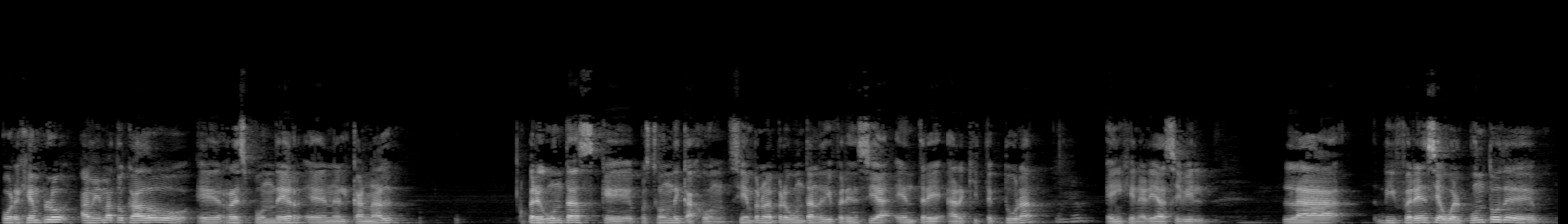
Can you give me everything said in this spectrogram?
Por ejemplo, a mí me ha tocado eh, responder en el canal preguntas que pues son de cajón. Siempre me preguntan la diferencia entre arquitectura e ingeniería civil. La diferencia o el punto de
